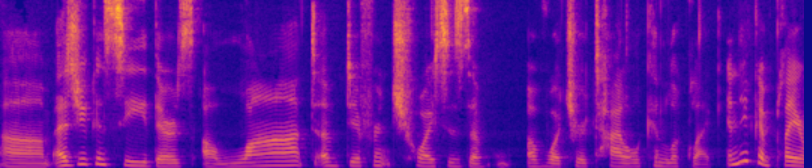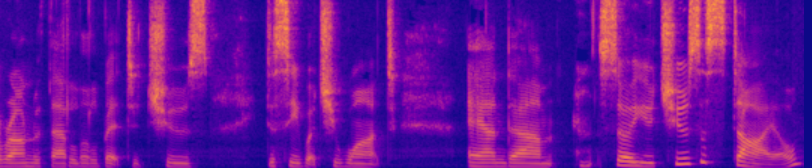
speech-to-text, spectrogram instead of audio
um, as you can see, there's a lot of different choices of, of what your title can look like. And you can play around with that a little bit to choose to see what you want. And um, so you choose a style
